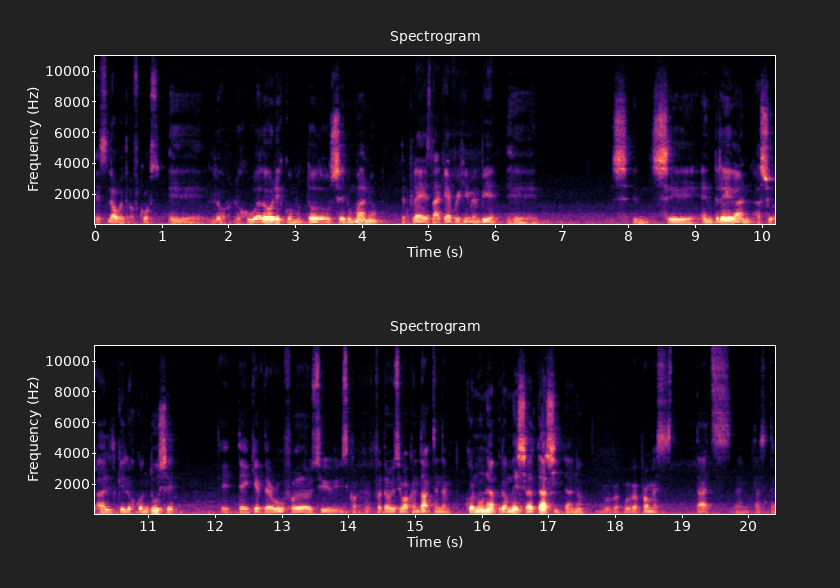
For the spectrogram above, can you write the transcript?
is lowered, of course. Eh, los, los jugadores, como todo ser humano, The players, like every human being, se, se entregan a su- al que los conduce they, they give their all for those who is for those who are conducting them con una promesa tácita, ¿no? with a, with a promise That's um, the,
